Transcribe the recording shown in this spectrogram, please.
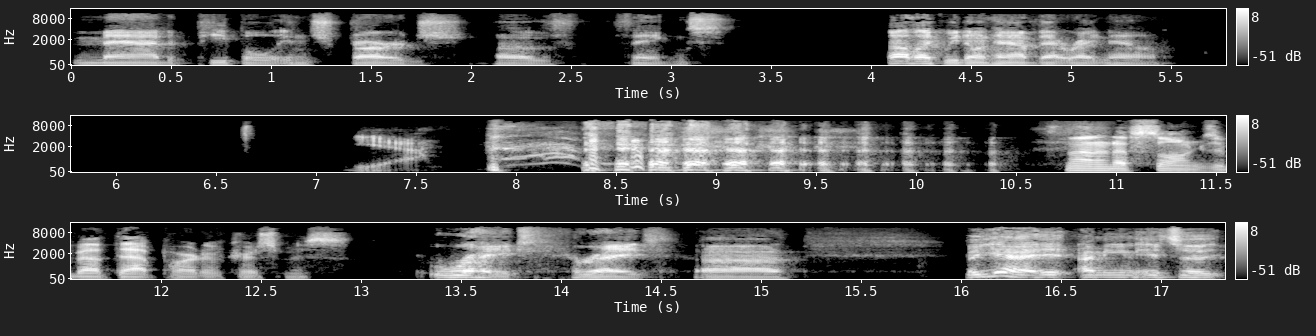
mad people in charge of things. Not like we don't have that right now. Yeah. it's not enough songs about that part of Christmas. Right, right. Uh, but yeah, it, I mean, it's a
